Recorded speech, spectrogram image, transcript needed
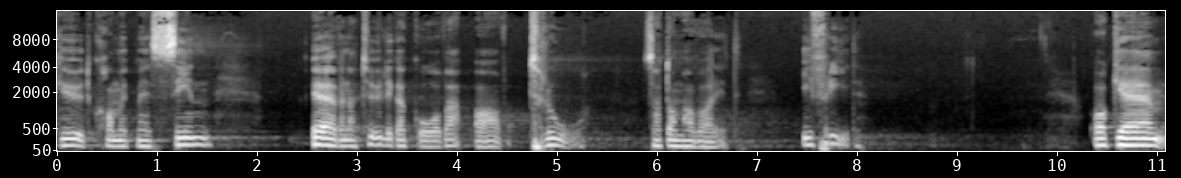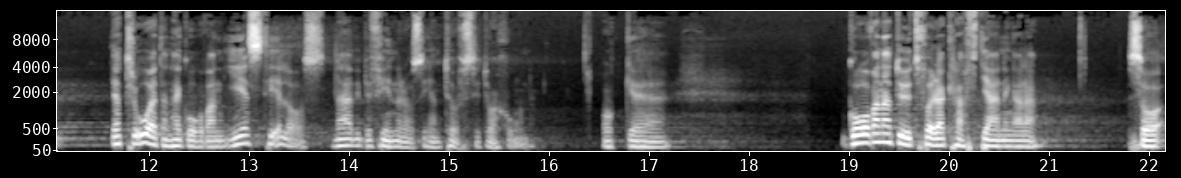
Gud kommit med sin övernaturliga gåva av tro så att de har varit i frid. Och eh, jag tror att den här gåvan ges till oss när vi befinner oss i en tuff situation. Och eh, gåvan att utföra kraftgärningarna så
